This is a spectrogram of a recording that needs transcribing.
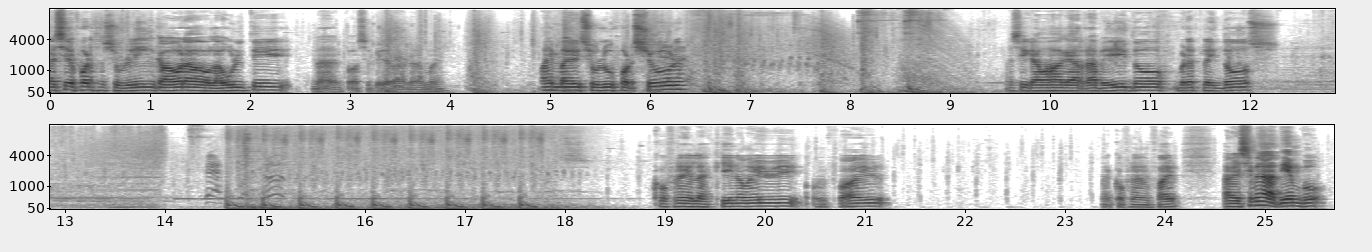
A ver si esfuerzo su blink ahora o la ulti. Nada, el pavo se pide nada más. Vamos a invadir su blue for sure. Así que vamos a quedar rapidito. Breastplate 2. Cofre en la esquina, baby. On fire. El cofre en fire. A ver si me da tiempo.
